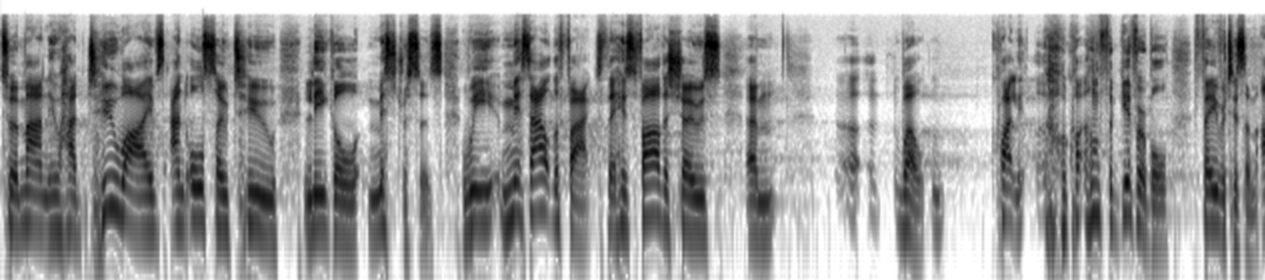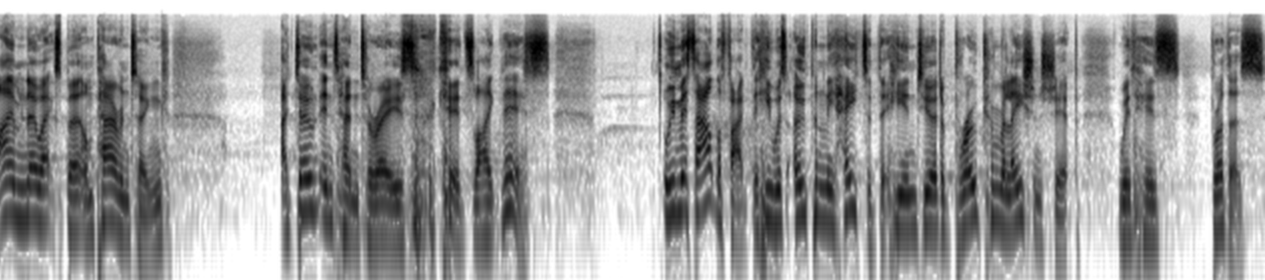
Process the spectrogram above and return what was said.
to a man who had two wives and also two legal mistresses. We miss out the fact that his father shows, um, uh, well, quite, quite unforgivable favoritism. I am no expert on parenting, I don't intend to raise kids like this. We miss out the fact that he was openly hated, that he endured a broken relationship with his brothers.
